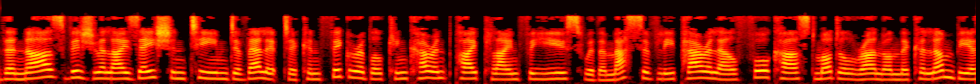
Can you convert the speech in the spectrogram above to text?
The NAS visualization team developed a configurable concurrent pipeline for use with a massively parallel forecast model run on the Columbia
